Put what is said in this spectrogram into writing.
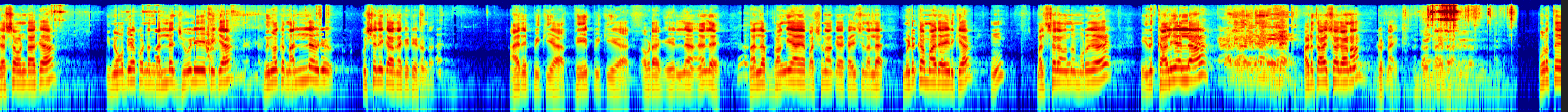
രസം ഉണ്ടാക്കുക ഈ നോബിയെ കൊണ്ട് നല്ല ജോലി ചെയ്യിപ്പിക്കുക നിങ്ങൾക്ക് നല്ല ഒരു കുശലിക്കാരനെ കിട്ടിയിട്ടുണ്ട്. അരപ്പിക്കുക തേപ്പിക്കുക അവിടെ എല്ലാം അല്ലേ? നല്ല ഭംഗിയായ ഭക്ഷണമൊക്കെ കഴിച്ച് നല്ല മിടുക്കന്മാരായിരിക്കുക. മത്സരം ഒന്ന് മുറുകെ. ഇത് കളിയല്ല. അടുത്ത ആഴ്ച കാണാം. ഗുഡ് നൈറ്റ് പുറത്തെ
